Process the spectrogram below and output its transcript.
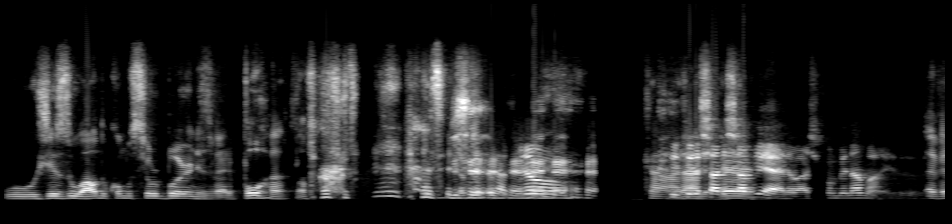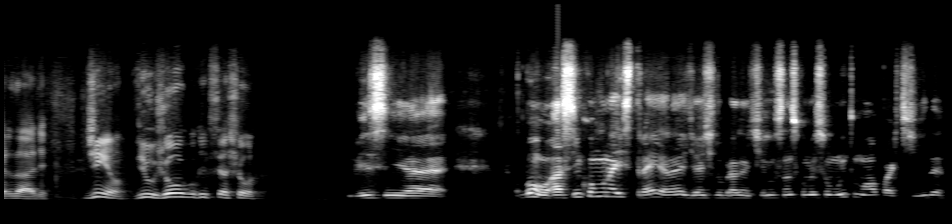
o Gesualdo como o Sr. Burns, velho. Porra! Prefiro Charles é... Xavier, eu acho que combina mais. É verdade. Dinho, viu o jogo? O que, que você achou? Vi sim, é... Bom, assim como na estreia, né, diante do Bragantino, o Santos começou muito mal a partida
